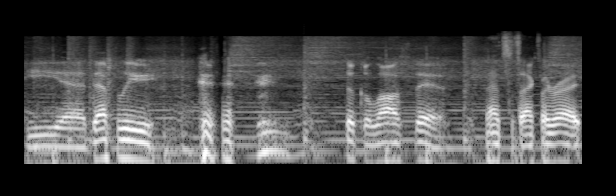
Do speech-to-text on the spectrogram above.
he uh, definitely took a loss there. That's exactly right.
